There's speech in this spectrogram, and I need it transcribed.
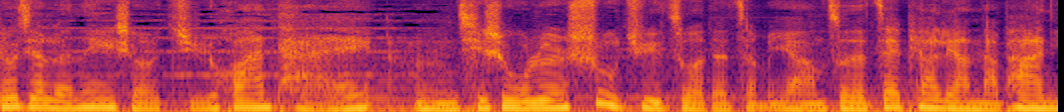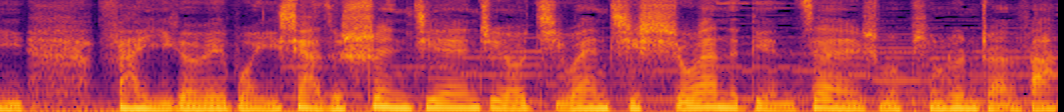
周杰伦的一首《菊花台》。嗯，其实无论数据做的怎么样，做的再漂亮，哪怕你发一个微博，一下子瞬间就有几万、几十万的点赞，什么评论、转发，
